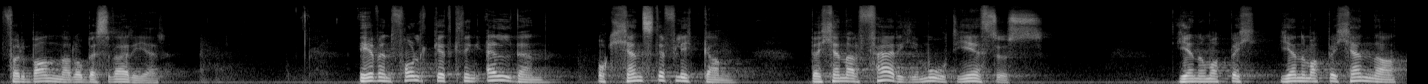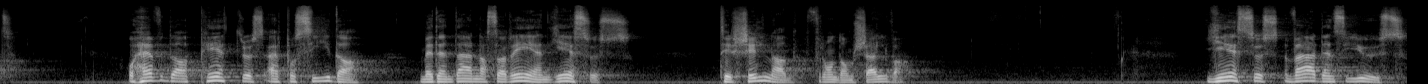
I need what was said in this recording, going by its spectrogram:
förbannar och besvärjer. Även folket kring elden och tjänsteflickan bekänner färg mot Jesus genom att, be, genom att bekänna att, och hävda att Petrus är på sida med den där nasarén Jesus till skillnad från dem själva. Jesus, världens ljus,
